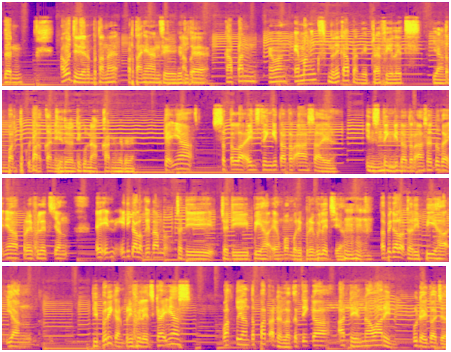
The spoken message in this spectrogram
dan aku jadi ada pertanyaan pertanyaan sih. Jadi Apa kayak kapan emang emang sebenarnya kapan sih privilege yang tepat digunakan ya gitu digunakan gitu ya. kayaknya setelah insting kita terasa ya insting Mhm. kita terasa itu kayaknya privilege yang eh ini, ini kalau kita jadi jadi pihak yang pemberi privilege ya Mhm. tapi kalau dari pihak yang diberikan privilege kayaknya waktu yang tepat adalah ketika ada yang nawarin udah itu aja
